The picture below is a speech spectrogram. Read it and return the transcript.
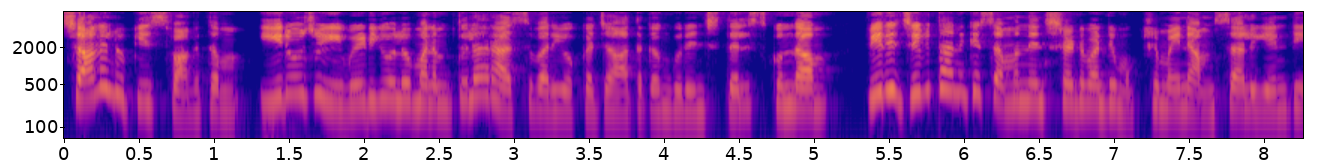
ఛానలుకి స్వాగతం. ఈ రోజు ఈ వీడియోలో మనం తులారాశి వారి యొక్క జాతకం గురించి తెలుసుకుందాం. వీరి జీవితానికి సంబంధించినటువంటి ముఖ్యమైన అంశాలు ఏంటి?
